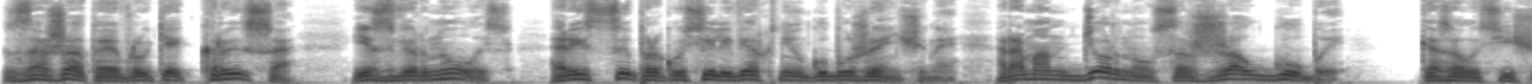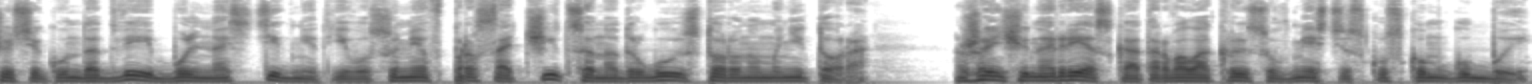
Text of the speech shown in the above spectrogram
Зажатая в руке крыса извернулась, резцы прокусили верхнюю губу женщины. Роман дернулся, сжал губы. Казалось, еще секунда-две, и боль настигнет его, сумев просочиться на другую сторону монитора. Женщина резко оторвала крысу вместе с куском губы.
